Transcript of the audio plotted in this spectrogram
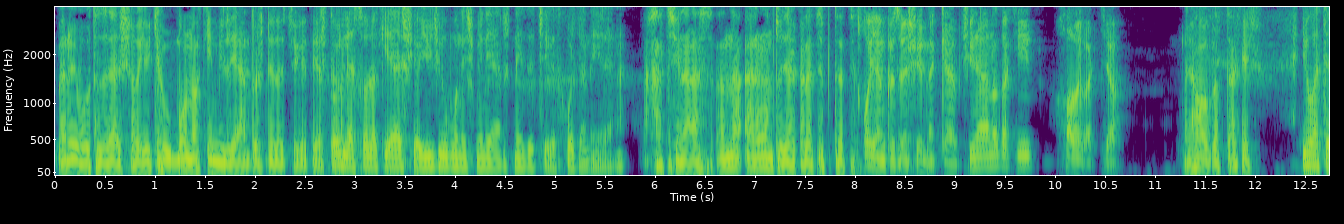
mert ő volt az első a YouTube-on, aki milliárdos nézettséget ért Hogy el. lesz valaki első a YouTube-on, és milliárdos nézettséget hogyan ér el? Hát csinálsz, na, erre nem tudják a receptet. Olyan közönségnek kell csinálnod, aki hallgatja. Hallgatták is? Jó, hát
